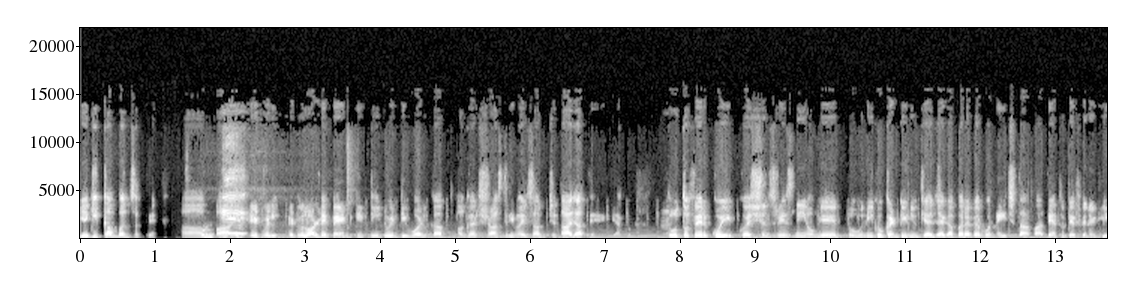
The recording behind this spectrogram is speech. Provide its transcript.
ये कि कब बन सकते हैं? It will it will all depend कि टी ट्वेंटी वर्ल्ड कप अगर शास्त्री भाई साहब जिता जाते हैं इंडिया को। तो तो फिर कोई क्वेश्चंस रेज नहीं होंगे तो उन्हीं को कंटिन्यू किया जाएगा। पर अगर वो नहीं जिता पाते हैं तो definitely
